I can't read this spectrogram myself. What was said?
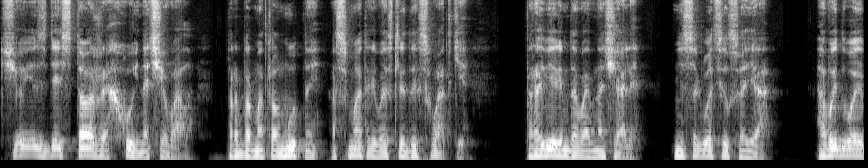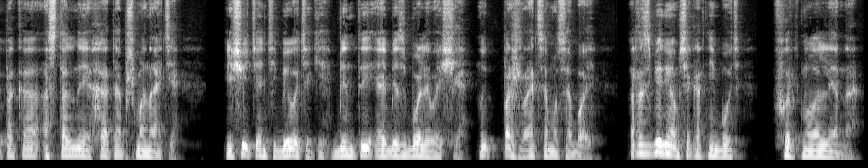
«Чую, здесь тоже хуй ночевал», — пробормотал мутный, осматривая следы схватки. «Проверим давай вначале», — не согласился я. «А вы двое пока остальные хаты обшмонайте. Ищите антибиотики, бинты и обезболивающее. Ну и пожрать, само собой. Разберемся как-нибудь», — фыркнула Лена.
